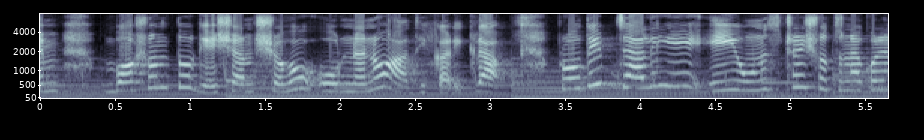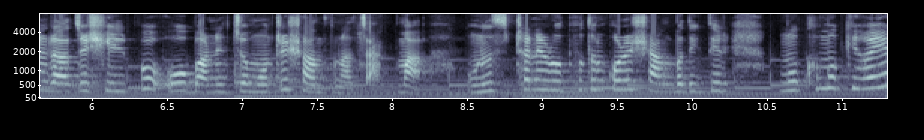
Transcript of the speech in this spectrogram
এম বসন্ত গেশান সহ অন্যান্য আধিকারিকরা। প্রদীপ জ্বালিয়ে এই অনুষ্ঠানের সূচনা করেন রাজ্যের শিল্প ও বাণিজ্য মন্ত্রী শান্তনা চাকমা। অনুষ্ঠানের উদ্বোধন করে সাংবাদিকদের মুখোমুখি হয়ে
